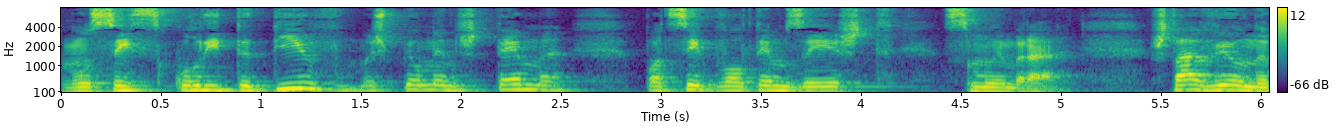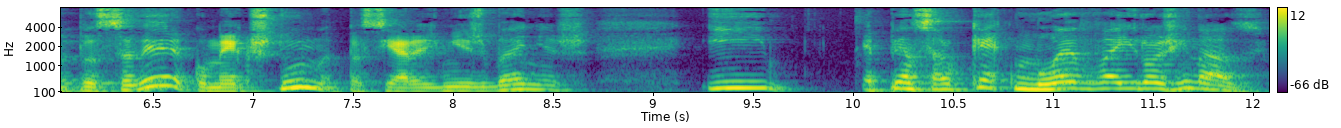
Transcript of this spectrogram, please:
não sei se qualitativo, mas pelo menos tema. Pode ser que voltemos a este, se me lembrar. Estava eu na passadeira, como é costume, a passear as minhas banhas, e é pensar o que é que me leva a ir ao ginásio.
